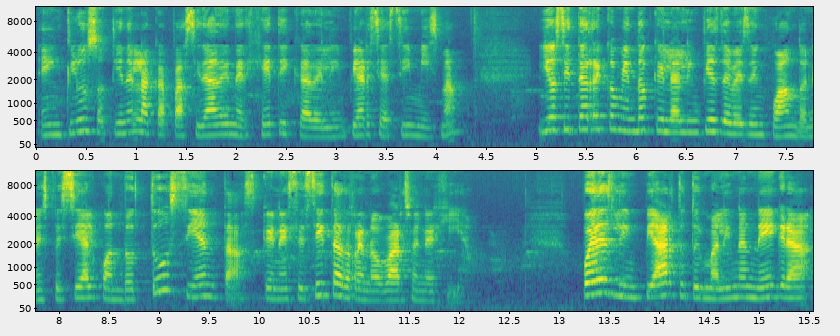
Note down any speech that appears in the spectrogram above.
e incluso tiene la capacidad energética de limpiarse a sí misma, yo sí te recomiendo que la limpies de vez en cuando, en especial cuando tú sientas que necesitas renovar su energía. Puedes limpiar tu turmalina negra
